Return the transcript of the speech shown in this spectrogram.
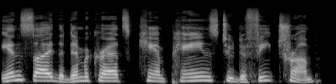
Inside the Democrats' Campaigns to Defeat Trump.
